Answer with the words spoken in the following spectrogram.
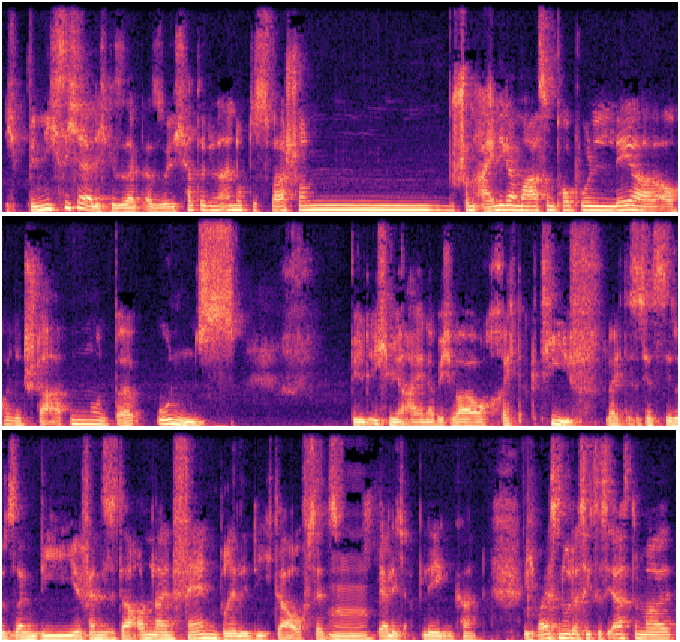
Ich bin nicht sicher, ehrlich gesagt. Also ich hatte den Eindruck, das war schon, schon einigermaßen populär, auch in den Staaten und bei uns bilde ich mir ein, aber ich war auch recht aktiv. Vielleicht ist es jetzt die, sozusagen die Fantasy Star Online Fanbrille, die ich da aufsetze, mhm. schwerlich ablegen kann. Ich weiß nur, dass ich das erste Mal,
